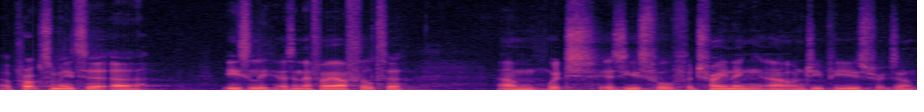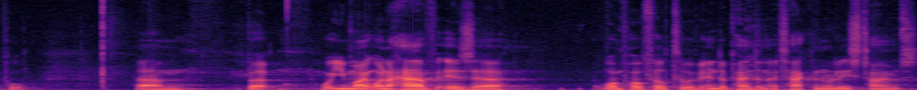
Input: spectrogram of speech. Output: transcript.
approximate it uh, easily as an FIR filter, um, which is useful for training uh, on GPUs, for example. Um, but what you might want to have is a one-pole filter with independent attack and release times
